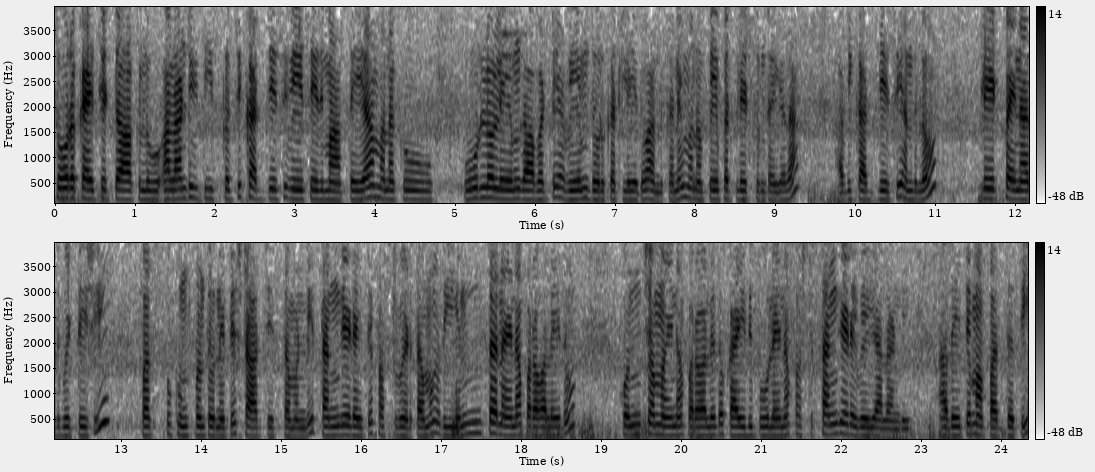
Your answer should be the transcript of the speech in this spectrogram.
సోరకాయ చెట్టు ఆకులు అలాంటివి తీసుకొచ్చి కట్ చేసి వేసేది మా అత్తయ్య. మనకు ఊర్లో లేం కాబట్టి అవి ఏం దొరకట్లేదు. అందుకనే మనం పేపర్ ప్లేట్స్ ఉంటాయి కదా అవి కట్ చేసి అందులో ప్లేట్ పైన అది పెట్టేసి పసుపు కుంకుమతోనైతే స్టార్ట్ చేస్తామండి. తంగేడైతే ఫస్ట్ పెడతాము. అది ఎంతనైనా పర్వాలేదు. కొంచెం అయినా పర్వాలేదు. ఒక ఐదు పూలైనా ఫస్ట్ తంగేడ వేయాలండి. అదైతే మా పద్ధతి.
